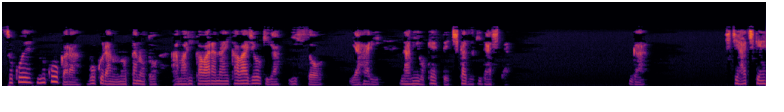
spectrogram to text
そこへ向こうから僕らの乗ったのとあまり変わらない川蒸気が一層、やはり波を蹴って近づき出した。が、七八軒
